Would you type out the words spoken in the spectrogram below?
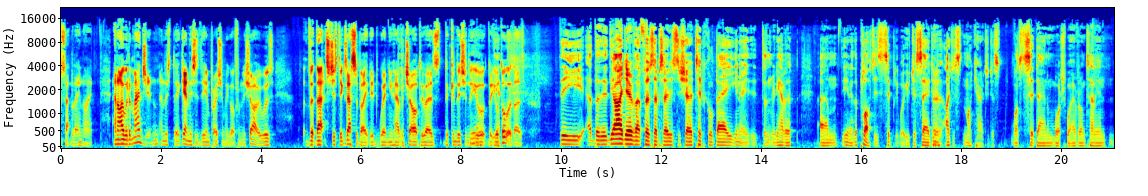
Saturday night. And I would imagine, and this, again, this is the impression we got from the show was that that's just exacerbated when you have a child who has the condition that Yeah. your that your Yeah. daughter does. the, uh, the the idea of that first episode is to show a typical day. You know, it doesn't really have a. Um, you know, the plot is simply what you've just said. You know, I just my character just wants to sit down and watch whatever on telly and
